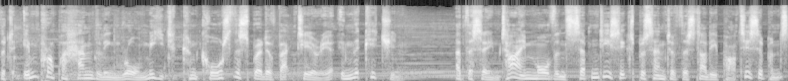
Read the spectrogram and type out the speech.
that improper handling raw meat can cause the spread of bacteria in the kitchen. At the same time, more than 76% of the study participants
